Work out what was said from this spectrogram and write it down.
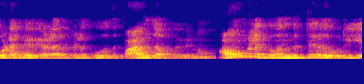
ஊடகவியாளர்களுக்கு ஒரு பாதுகாப்பு வேணும். அவங்களுக்கு வந்துட்டு உரிய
